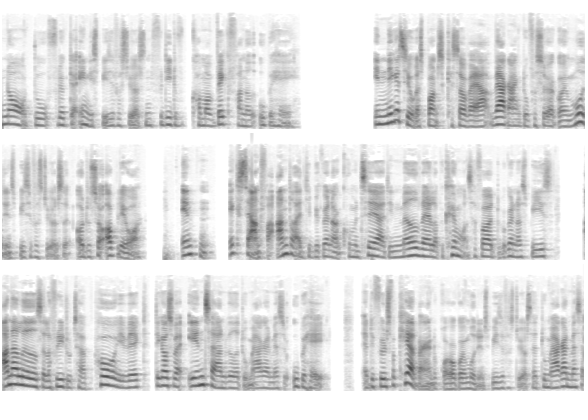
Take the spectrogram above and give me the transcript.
når du flygter ind i spiseforstyrrelsen, fordi du kommer væk fra noget ubehag. En negativ respons kan så være, hver gang du forsøger at gå imod din spiseforstyrrelse, og du så oplever enten eksternt fra andre, at de begynder at kommentere din madvalg og bekymre sig for, at du begynder at spise anderledes, eller fordi du tager på i vægt. Det kan også være internt ved, at du mærker en masse ubehag, at det føles forkert, hver gang du prøver at gå imod din spiseforstyrrelse, at du mærker en masse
